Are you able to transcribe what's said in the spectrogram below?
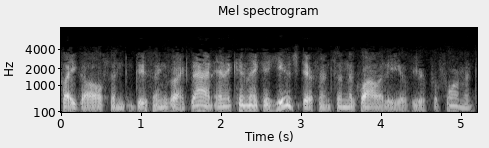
play golf and do things like that, and it can make a huge difference in the quality of your performance.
